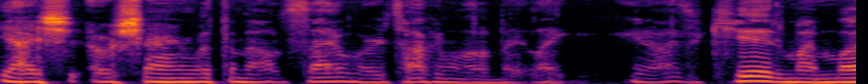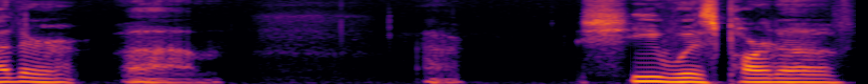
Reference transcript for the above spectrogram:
yeah, I, sh- I was sharing with them outside when we were talking a little bit. Like, you know, as a kid, my mother, um, uh, she was part of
